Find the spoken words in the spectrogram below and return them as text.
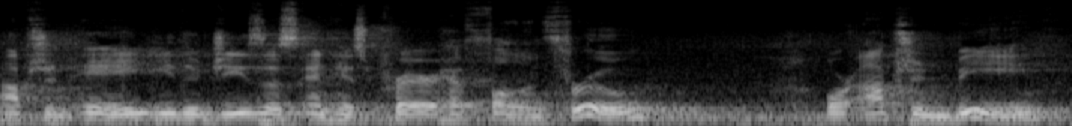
option A, either Jesus and his prayer have fallen through, or option B,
